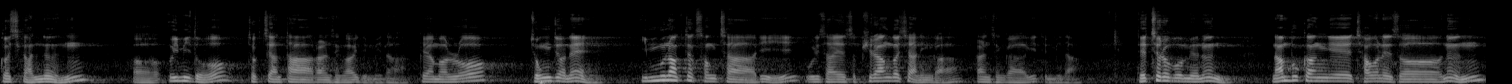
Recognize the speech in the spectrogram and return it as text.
것이 갖는 어, 의미도 적지 않다라는 생각이 듭니다. 그야말로 종전의 인문학적 성찰이 우리 사회에서 필요한 것이 아닌가라는 생각이 듭니다. 대체로 보면은 남북 관계 차원에서는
